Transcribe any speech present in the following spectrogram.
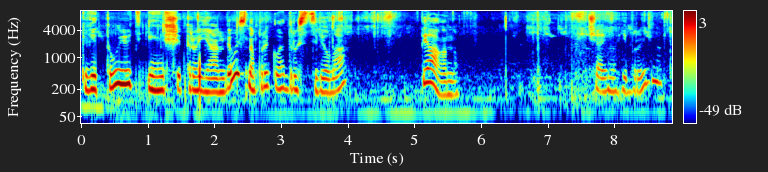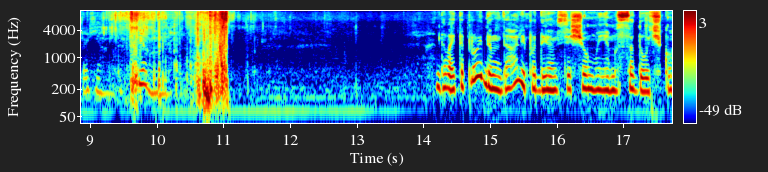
квітують інші троянди. Ось, наприклад, розцвіла піано. Чайно гібридна троянда. Піано. Давайте пройдемо далі, подивимося, що в моєму садочку.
